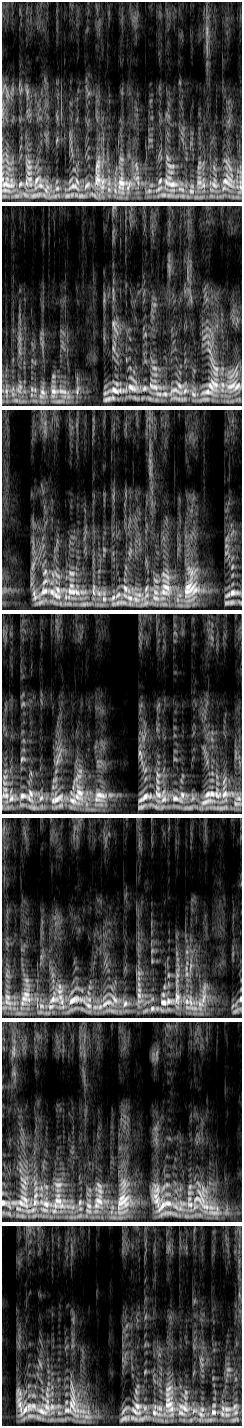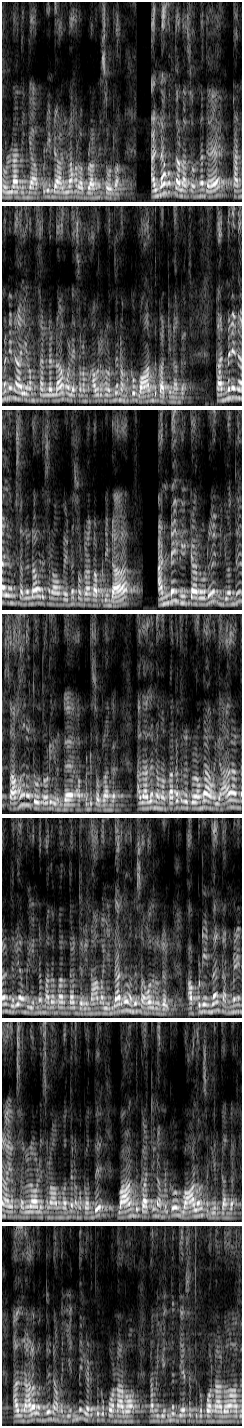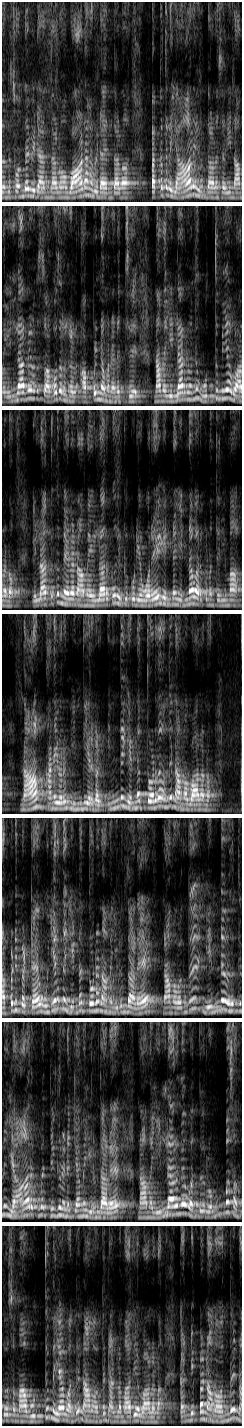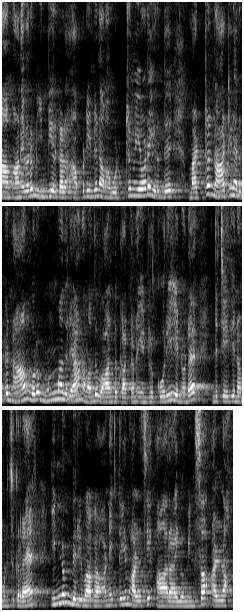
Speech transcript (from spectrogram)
அதை வந்து நாம் என்றைக்குமே வந்து மறக்கக்கூடாது அப்படின்னு தான் நான் வந்து என்னுடைய மனசில் வந்து அவங்கள பற்றி நினப்பு எனக்கு எப்போவுமே இருக்கும். இந்த இடத்துல வந்து நான் ஒரு விஷயம் வந்து சொல்லியே ஆகணும். அல்லாஹு ரபுல் ஆலமீன் தன்னுடைய திருமறையில் என்ன சொல்கிறான் அப்படின்னா பிறர் மதத்தை வந்து குறை கூறாதீங்க. பிறர் மதத்தை வந்து ஏளனமாக பேசாதீங்க அப்படின்ட்டு அவ்வளோ ஒரு இறைவன் வந்து கண்டிப்போடு கட்டளையிடுவான். இன்னொரு விஷயம் அல்லாஹ் ரபுல் என்ன சொல்கிறான் அப்படின்டா அவரவர்கள் மதம் அவர்களுக்கு. அவர்களுடைய வணக்கங்கள் அவர்களுக்கு. நீங்கள் வந்து பிறர் மதத்தை வந்து எந்த குறையுமே சொல்லாதீங்க அப்படின்ட்டு அல்லாஹ் ரபுல் சொல்கிறான் அல்லாஹு தாலா சொன்னதை கண்மணி நாயகம் சல்லல்லாஹ் அலையம் அவர்கள் வந்து நமக்கு வாழ்ந்து காட்டினாங்க. கண்மணி நாயகம் சல்லல்லாஹ் அலையம் அவங்க என்ன சொல்கிறாங்க அப்படின்டா அண்டை வீட்டாரோடு நீங்கள் வந்து சகோதரத்துவத்தோடு இருங்க அப்படின்ட்டு சொல்கிறாங்க அதாவது நம்ம பக்கத்தில் இருக்கிறவங்க அவங்க யாராக இருந்தாலும் சரி அவங்க என்ன மதமாக இருந்தாலும் சரி நாம் எல்லாருமே வந்து சகோதரர்கள் அப்படின்னு தான் கண்மணி நாயம் சல்லா அவங்க வந்து நமக்கு வந்து வாழ்ந்து காட்டி நம்மளுக்கு வாழவும் சொல்லியிருக்காங்க. அதனால வந்து நம்ம எந்த இடத்துக்கு போனாலும் நம்ம எந்த தேசத்துக்கு போனாலும் அது வந்து சொந்த வீடாக இருந்தாலும் வாடகை வீடாக இருந்தாலும் பக்கத்தில் யார் இருந்தாலும் சரி நாம் எல்லாருமே வந்து சகோதரர்கள் அப்படின்னு நம்ம நினச்சி நாம் எல்லாருமே வந்து ஒத்துமையாக வாழணும். எல்லாத்துக்கும் மேலே நாம் எல்லாருக்கும் இருக்கக்கூடிய ஒரே எண்ணம் என்னவாக இருக்கணும் தெரியுமா? நாம் அனைவரும் இந்தியர்கள். இந்த எண்ணத்தோடு தான் வந்து நாம் வாழணும். அப்படிப்பட்ட உயர்ந்த எண்ணத்தோடு நாம் இருந்தாலே நாம் வந்து எந்த விதத்துலையும் யாருக்குமே தீங்கு நினைக்காம இருந்தாலே நாம் எல்லாருமே வந்து ரொம்ப சந்தோஷமாக ஒத்துமையாக வந்து நாம் வந்து நல்ல மாதிரியாக வாழலாம். கண்டிப்பாக நாம் வந்து நாம் அனைவரும் இந்தியர்கள் அப்படின்ட்டு நாம் ஒற்றுமையோடு இருந்து மற்ற நாட்டினருக்கு நாம் ஒரு முன்மாதிரியாக நம்ம வந்து வாழ்ந்து காட்டணும் என்று கூறி என்னோட இந்த செய்தியை நான் முடிச்சுக்கிறேன். இன்னும் விரிவாக அனைத்தையும் அழைச்சி ஆராயும் இன்சா அல்லாஹ்.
